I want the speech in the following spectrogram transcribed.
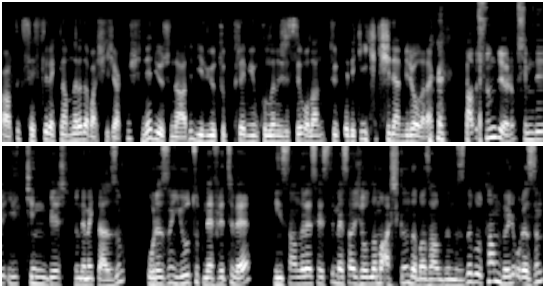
artık sesli reklamlara da başlayacakmış. Ne diyorsun abi? Bir YouTube Premium kullanıcısı olan Türkiye'deki iki kişiden biri olarak. abi şunu diyorum. Şimdi ilkin bir şunu demek lazım. Uraz'ın YouTube nefreti ve insanlara sesli mesaj yollama aşkını da baz aldığımızda bu tam böyle Uraz'ın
